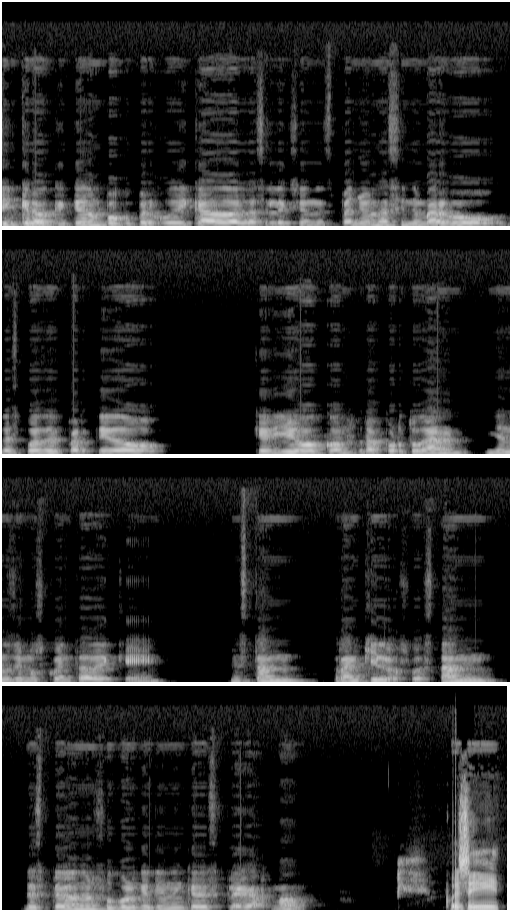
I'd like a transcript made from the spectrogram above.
sí creo que queda un poco perjudicado a la selección española, sin embargo, después del partido que dio contra Portugal, ya nos dimos cuenta de que están tranquilos o están desplegando el fútbol que tienen que desplegar, ¿no? Pues sí,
